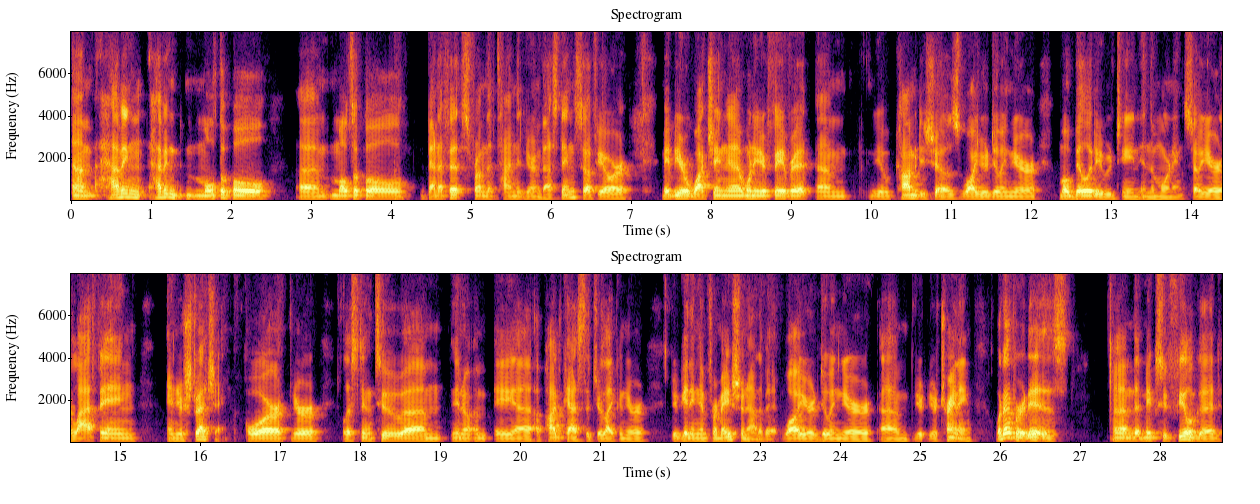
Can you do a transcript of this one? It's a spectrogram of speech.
um, having having multiple um, multiple benefits from the time that you're investing. So if you're maybe you're watching uh, one of your favorite um, you know comedy shows while you're doing your mobility routine in the morning, so you're laughing and you're stretching, or you're listening to um, you know um, a, a, a podcast that you're like and you're you're getting information out of it while you're doing your um, your, your training, whatever it is um, that makes you feel good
